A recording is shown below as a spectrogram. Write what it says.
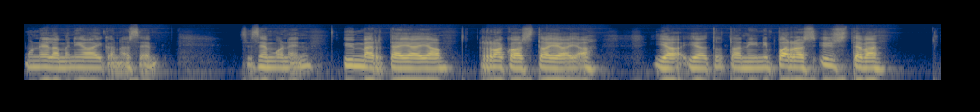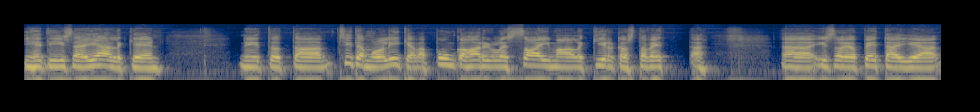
mun elämäni aikana se, se semmoinen ymmärtäjä ja rakastaja ja – ja, ja tota, niin, niin paras ystävä heti isän jälkeen. Niin tota, sitä mulla oli ikävä Punkaharjulle, Saimaalle, kirkasta vettä, ää, isoja petäjiä,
